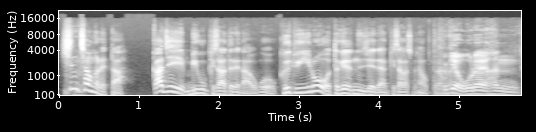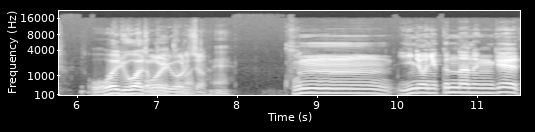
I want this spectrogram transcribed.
신청을 했다까지 미국 기사들에 나오고 그 뒤로 어떻게 됐는지에 대한 기사가 전혀 없더라고요. 그게 올해 한 5월 6월 정도 5월, 였던 것 6월이죠. 같아요. 예. 군 2년이 끝나는 게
